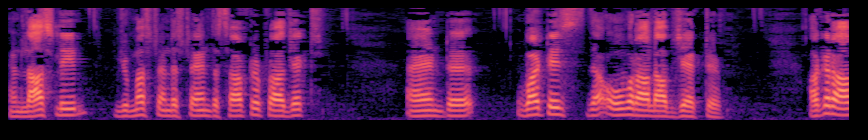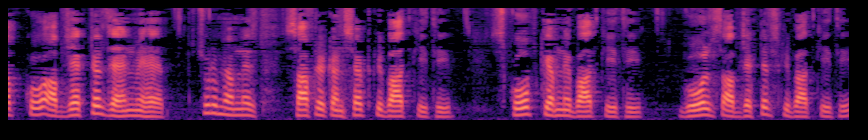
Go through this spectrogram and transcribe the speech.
And lastly, you must understand the software projects and uh, what is the overall objective اگر آپ کو آبجیکٹو ذہن میں ہے شروع میں ہم نے سافٹ ویئر کنسیپٹ کی بات کی تھی اسکوپ کی ہم نے بات کی تھی گولس آبجیکٹیوس کی بات کی تھی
